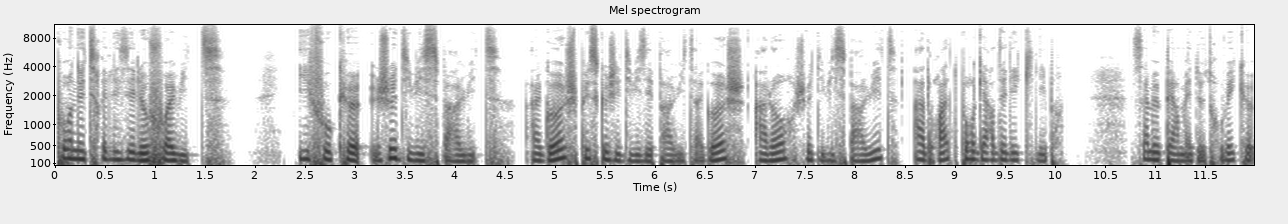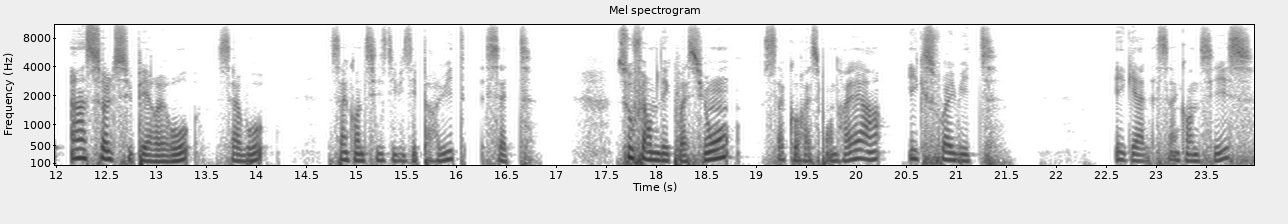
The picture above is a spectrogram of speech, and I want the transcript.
Pour neutraliser le x8, il faut que je divise par 8 à gauche. Puisque j'ai divisé par 8 à gauche, alors je divise par 8 à droite pour garder l'équilibre. Ça me permet de trouver qu'un seul super-héros, ça vaut 56 divisé par 8, 7. Sous forme d'équation, ça correspondrait à x fois 8 égale 56.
